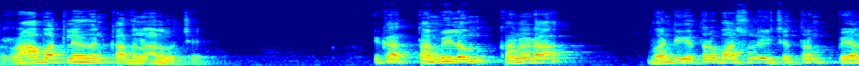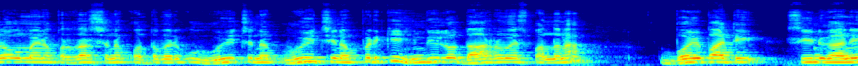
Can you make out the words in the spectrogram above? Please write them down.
రాబట్లేదని కథనాలు వచ్చాయి. ఇక తమిళం కన్నడ వంటి ఇతర భాషల్లో ఈ చిత్రం పేలవమైన ప్రదర్శన కొంతమేరకు ఊహించిన ఊహించినప్పటికీ హిందీలో దారుణమైన స్పందన బోయపాటి సీను కానీ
